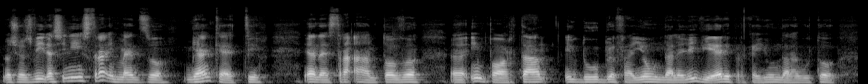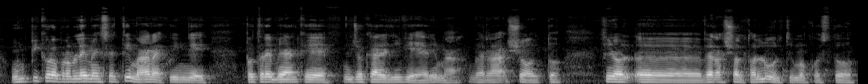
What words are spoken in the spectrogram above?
Lociosvili a sinistra, in mezzo Bianchetti e a destra Antov. Eh, in porta il dubbio fra Yundal e Livieri perché Yundal ha avuto un piccolo problema in settimana e quindi potrebbe anche giocare Livieri ma verrà sciolto, fino, eh, verrà sciolto all'ultimo questo,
